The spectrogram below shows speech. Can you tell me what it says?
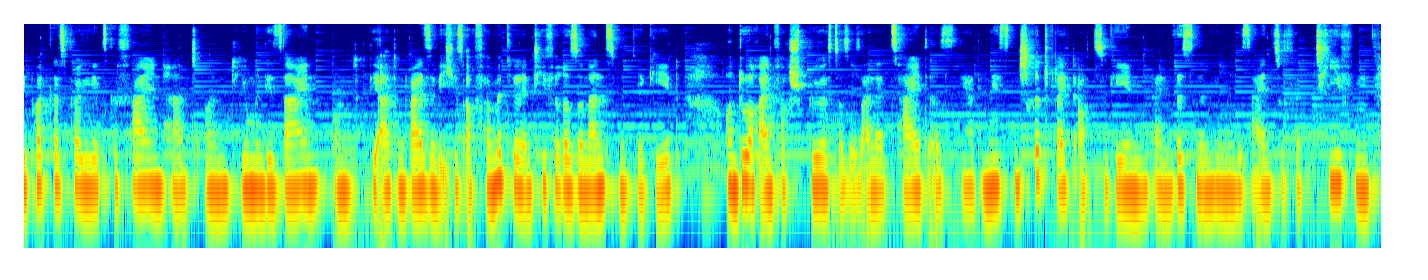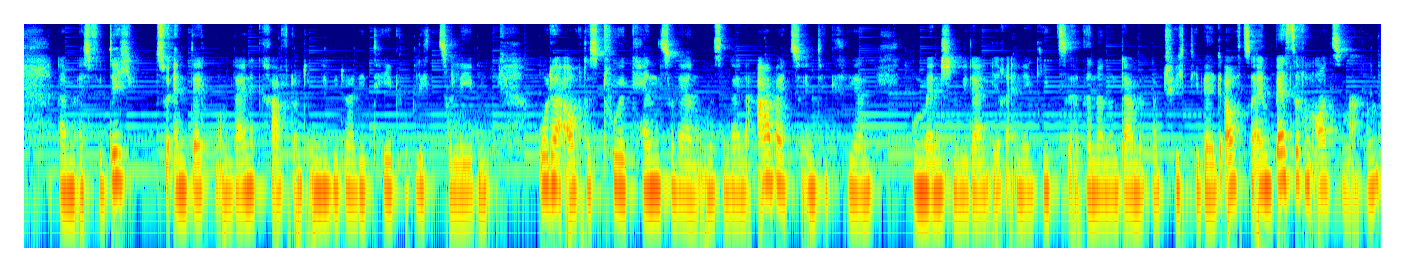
Die Podcast-Folge jetzt gefallen hat und Human Design und die Art und Weise, wie ich es auch vermittle, in tiefe Resonanz mit dir geht und du auch einfach spürst, dass es an der Zeit ist, ja, den nächsten Schritt vielleicht auch zu gehen, dein Wissen im Human Design zu vertiefen, ähm, es für dich zu entdecken, um deine Kraft und Individualität wirklich zu leben. Oder auch das Tool kennenzulernen, um es in deine Arbeit zu integrieren, um Menschen wieder an ihre Energie zu erinnern und damit natürlich die Welt auch zu einem besseren Ort zu machen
